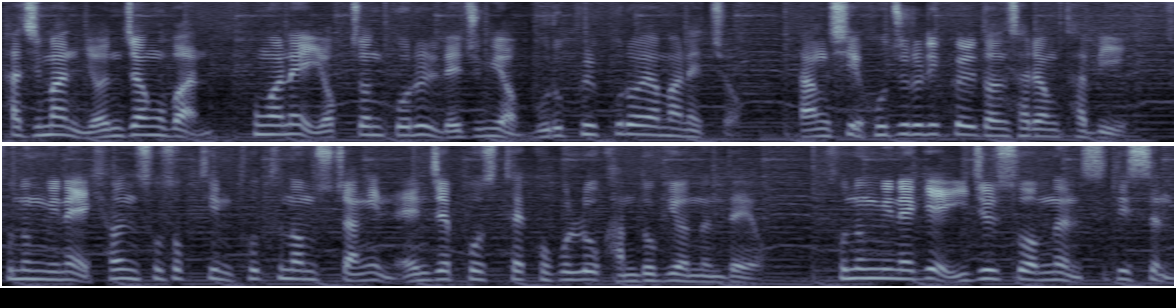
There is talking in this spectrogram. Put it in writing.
하지만 연장 후반 홍안의 역전골을 내주며 무릎을 꿇어야만 했죠. 당시 호주를 이끌던 사령탑이 손흥민의 현 소속팀 토트넘 수장인 엔제 포스테코글루 감독이었는데요. 손흥민에게 잊을 수 없는 스디슨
